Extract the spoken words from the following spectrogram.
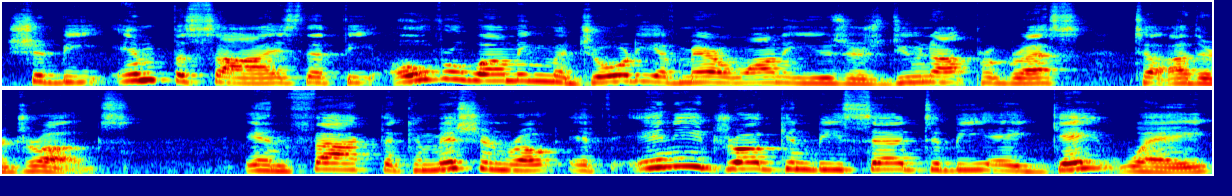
should be emphasized that the overwhelming majority of marijuana users do not progress to other drugs. In fact, the Commission wrote if any drug can be said to be a gateway,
